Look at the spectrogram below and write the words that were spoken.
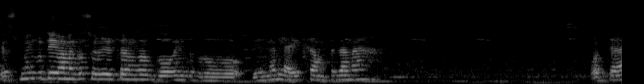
எஸ்மி குட்டி வணக்கம் சொல்லியிருக்காங்க கோவிந்த் ப்ரோ என்ன லைக் அம்பிட்டு தானே போச்சா?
